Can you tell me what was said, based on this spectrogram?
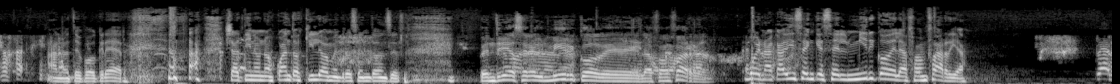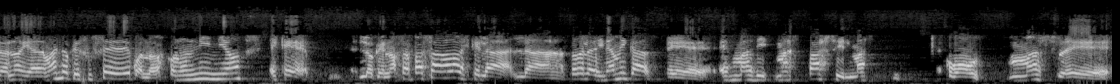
Ah, no te puedo creer. ya tiene unos cuantos kilómetros entonces. Vendría a ser el Mirko de la fanfarria. Bueno, acá dicen que es el Mirko de la fanfarria. Claro, no, y además lo que sucede cuando vas con un niño es que lo que nos ha pasado es que la, la toda la dinámica eh, es más di- más fácil, más como más eh,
